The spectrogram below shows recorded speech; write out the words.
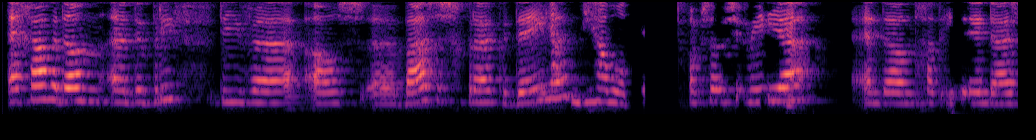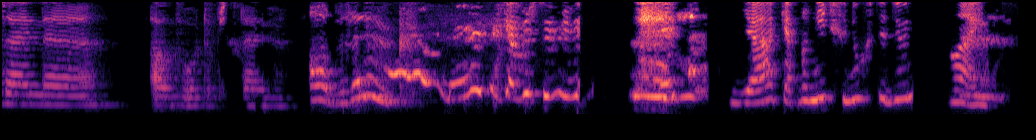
En gaan we dan uh, de brief die we als uh, basis gebruiken delen? Ja, die gaan we op. Op social media. Ja. En dan gaat iedereen daar zijn uh, antwoord op schrijven. Oh, leuk! Oh, leuk! Ik heb er super Ja, ik heb nog niet genoeg te doen. Maar...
